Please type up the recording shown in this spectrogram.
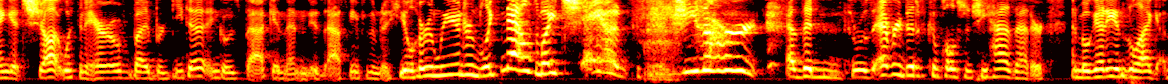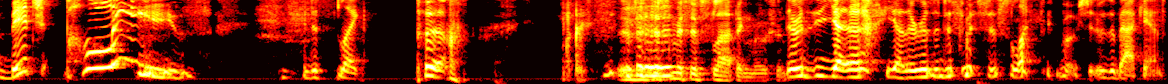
and gets shot with an arrow by Birgitte and goes back and then is asking for them to heal her. And Liandrin's like, now's my chance. She's hurt. And then throws every bit of compulsion she has at her. And Moghedien's like, bitch, please. And just like, Pugh. There's a dismissive slapping motion. There was yeah yeah there was a dismissive slapping motion. It was a backhand,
